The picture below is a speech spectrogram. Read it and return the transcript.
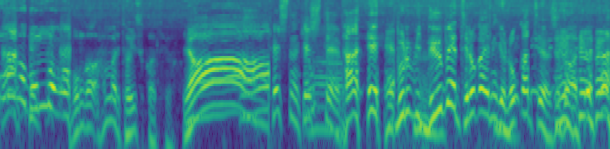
먹어, 못 먹어. 뭔가 한 마리 더 있을 것 같아요. 야! 캐시템 캐시템. 다 무릎이 늪에 들어가 있는 게록 같아요. 죄송합니다.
